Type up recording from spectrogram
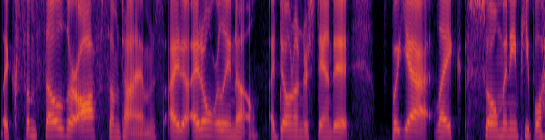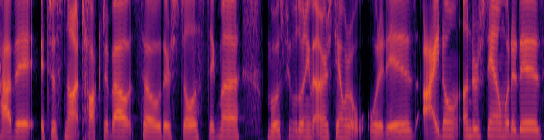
like some cells are off sometimes. I, I don't really know. I don't understand it. But yeah, like so many people have it. It's just not talked about. So there's still a stigma. Most people don't even understand what it, what it is. I don't understand what it is.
